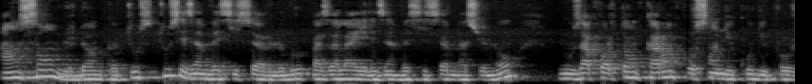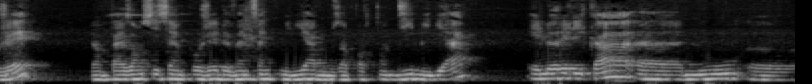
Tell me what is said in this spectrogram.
Ensemble, donc, tous, tous ces investisseurs, le groupe Azala et les investisseurs nationaux, nous apportons 40% du coût du projet donc, par exemple, si c'est un projet de 25 milliards, nous apportons 10 milliards. Et le reliquat, euh, nous, euh,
